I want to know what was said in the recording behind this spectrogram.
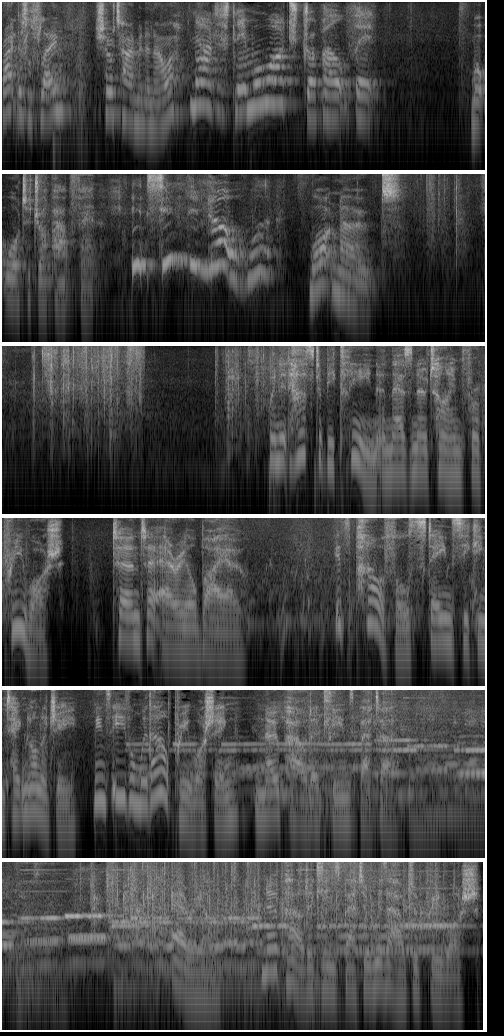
Right, little flame. Showtime in an hour. Now just name a water drop outfit. What water drop outfit? It's in the note. What note? When it has to be clean and there's no time for a pre-wash, turn to Ariel Bio. Its powerful stain-seeking technology means even without pre-washing, no powder cleans better. Ariel. No powder cleans better without a pre-wash.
